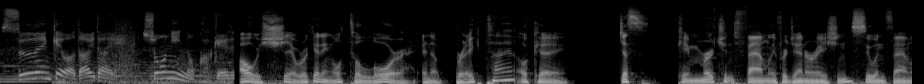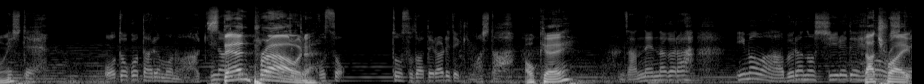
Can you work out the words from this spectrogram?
数円家は代々商人の家系で Oh shit, we're getting Otto lore in a break time? Okay. Just, okay, merchant family for generations, Suin family. して 男たるもの飽き Stand proud こそと育てられてきました Okay. 残念ながら今は油の仕入れで That's right.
